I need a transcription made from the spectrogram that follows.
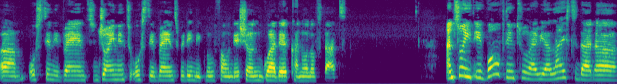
um, hosting events, joining to host events within the GNOME Foundation, GUADEC, and all of that. And so it evolved into, I realized that uh,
